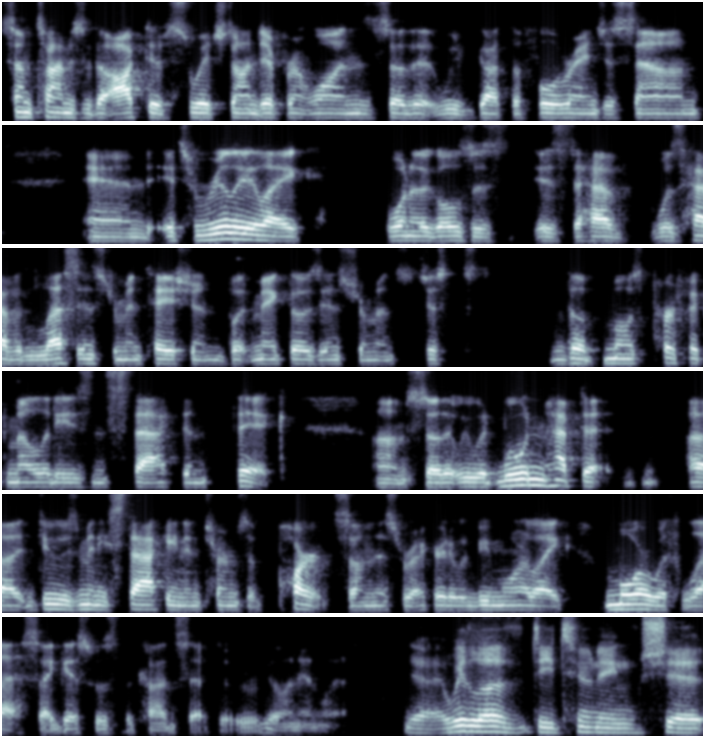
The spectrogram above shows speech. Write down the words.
Sometimes the octave switched on different ones so that we've got the full range of sound. And it's really like one of the goals is is to have was having less instrumentation but make those instruments just the most perfect melodies and stacked and thick um, so that we would we wouldn't have to uh, do as many stacking in terms of parts on this record it would be more like more with less i guess was the concept that we were going in with Yeah, we love detuning shit,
